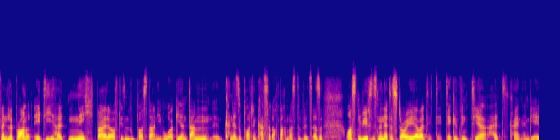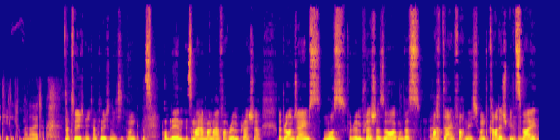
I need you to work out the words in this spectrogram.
wenn LeBron und AD halt nicht beide auf diesem Superstar-Niveau agieren, dann kann der Supporting Cast halt auch machen, was du willst. Also Austin Reeves ist eine nette Story, aber der, der, der gewinnt hier halt keinen NBA-Titel, tut mir leid. Natürlich nicht, natürlich nicht. Und das Problem ist meiner Meinung nach einfach Rim Pressure. LeBron James muss für Rim Pressure sorgen sorgen und das macht er einfach nicht. Und gerade Spiel 2 mhm.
